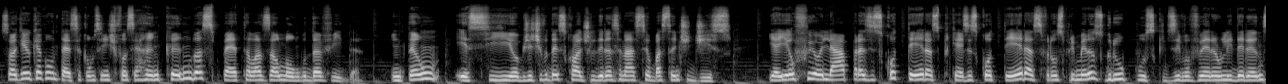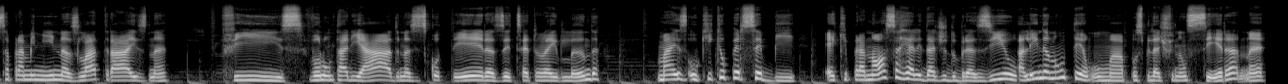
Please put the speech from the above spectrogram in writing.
Só que aí o que acontece é como se a gente fosse arrancando as pétalas ao longo da vida. Então, esse objetivo da escola de liderança nasceu bastante disso. E aí eu fui olhar para as escoteiras, porque as escoteiras foram os primeiros grupos que desenvolveram liderança para meninas lá atrás, né? Fiz voluntariado nas escoteiras, etc, na Irlanda. Mas o que, que eu percebi é que para nossa realidade do Brasil, além de eu não ter uma possibilidade financeira, né,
